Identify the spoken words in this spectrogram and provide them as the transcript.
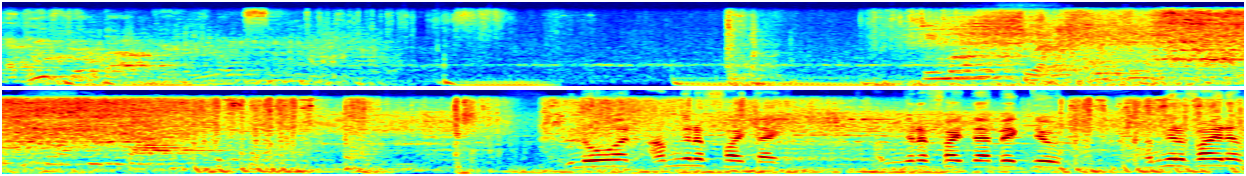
Have you filled out your UAC? Demonic threat reduced by 25%. You know what? I'm gonna fight that. I'm gonna fight that big dude. I'm gonna fight him.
